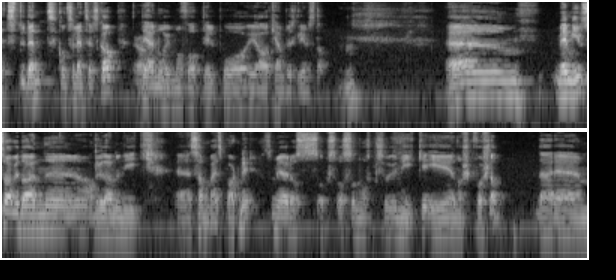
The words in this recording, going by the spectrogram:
et studentkonsulentselskap, Ja. det er noe vi må få til på ja, Campus Grimstad. Mhm. Eh, med Emil så har vi da en, eh, hadde vi da en unik eh, samarbeidspartner som gjør oss også, også også unike i norsk forstand. Der eh,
